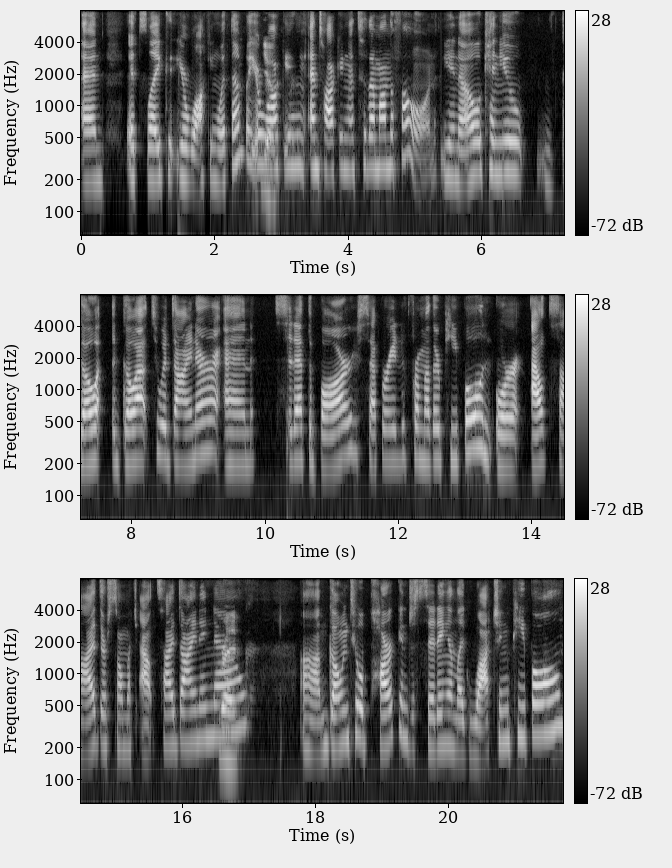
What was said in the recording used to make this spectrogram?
And it's like you're walking with them, but you're yeah. walking and talking to them on the phone. You know, can you go go out to a diner and sit at the bar separated from other people and, or outside there's so much outside dining now right. um, going to a park and just sitting and like watching people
